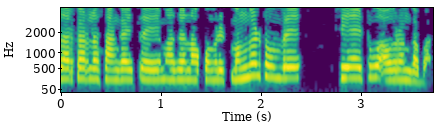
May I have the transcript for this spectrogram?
सरकारला सांगायचं आहे माझं नाव कॉम्रेड मंगल ठोंबरे सी आय टू औरंगाबाद.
